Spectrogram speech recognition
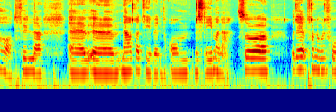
hatfulle uh, uh, narrativen om muslimene. Så og det for noen få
